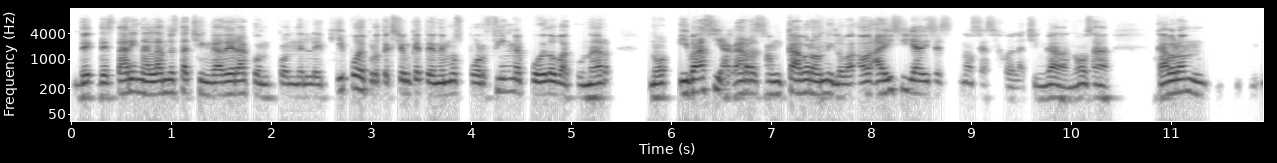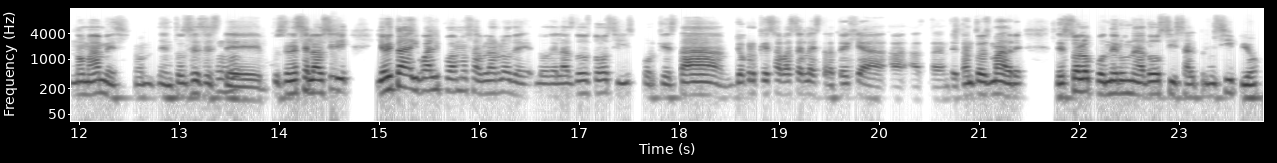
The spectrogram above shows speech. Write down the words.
de, de, estar inhalando esta chingadera con, con, el equipo de protección que tenemos, por fin me puedo vacunar. ¿No? Y vas y agarras a un cabrón y lo va, ahí sí ya dices, no seas hijo de la chingada, ¿no? O sea, cabrón, no mames, Entonces, este, pues en ese lado sí. Y ahorita igual y podamos hablar lo de, lo de las dos dosis, porque está, yo creo que esa va a ser la estrategia hasta ante tanto desmadre, de solo poner una dosis al principio,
